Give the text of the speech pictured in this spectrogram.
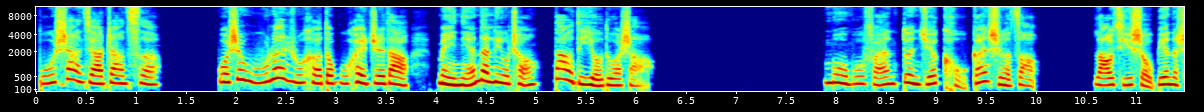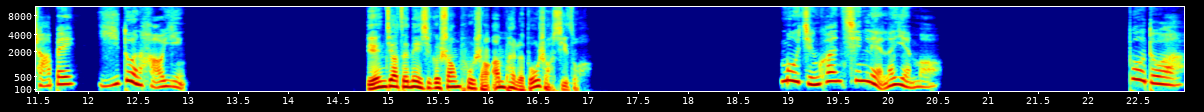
不上交账册。我是无论如何都不会知道每年的六成到底有多少。莫不凡顿觉口干舌燥，捞起手边的茶杯，一顿豪饮。连家在那些个商铺上安排了多少细作？穆景宽轻敛了眼眸，不多。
